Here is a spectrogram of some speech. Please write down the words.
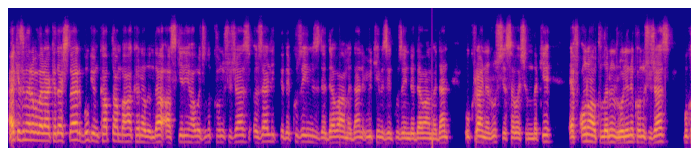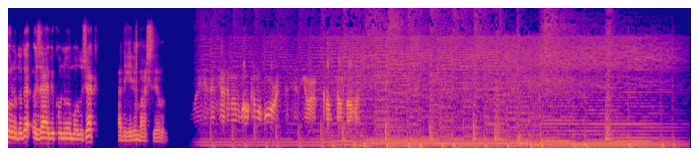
Herkese merhabalar arkadaşlar. Bugün Kaptan Baha kanalında askeri havacılık konuşacağız. Özellikle de kuzeyimizde devam eden, ülkemizin kuzeyinde devam eden Ukrayna-Rusya savaşındaki F-16'ların rolünü konuşacağız. Bu konuda da özel bir konuğum olacak. Hadi gelin başlayalım. Ladies and gentlemen, welcome aboard. This is your Kaptan Baha.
